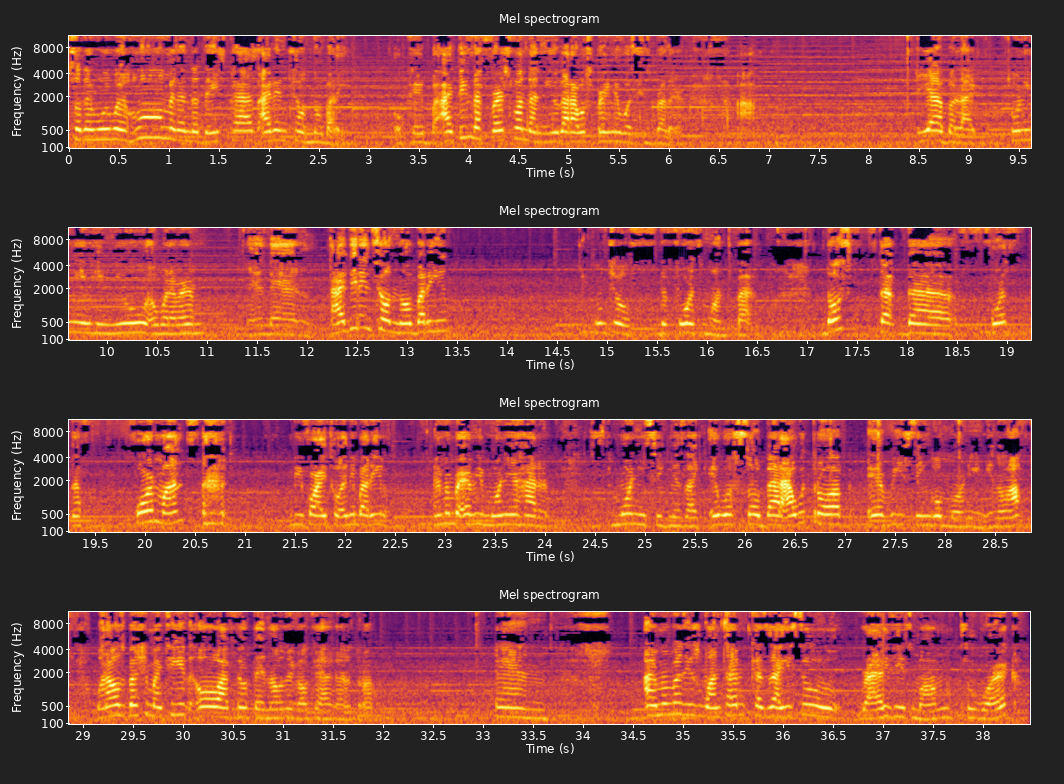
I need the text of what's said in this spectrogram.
so then we went home and then the days passed. I didn't tell nobody, okay? But I think the first one that knew that I was pregnant was his brother yeah but like only me and he knew or whatever. And then i didn't tell nobody until the fourth month but those the, the fourth the four months before i told anybody i remember every morning i had morning sickness like it was so bad. I would throw up every single morning you know after, when i was brushing my teeth oh i felt it and i was like okay i gotta throw up. And I remember this one time because I used to ride with his mom to work.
